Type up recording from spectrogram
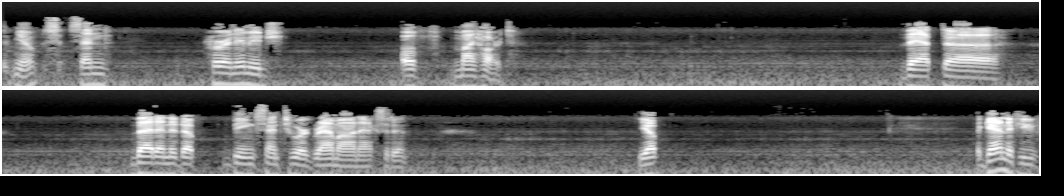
you know send her an image of my heart. That uh, that ended up being sent to her grandma on accident. Yep. Again, if you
